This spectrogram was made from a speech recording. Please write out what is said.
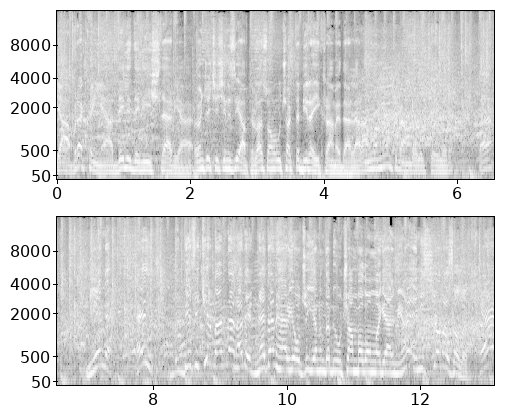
Ya bırakın ya deli deli işler ya. Önce çişinizi yaptırırlar sonra uçakta bira ikram ederler. Anlamıyorum ki ben böyle şeyleri. Ha? Niye ne? Hey bir fikir benden hadi. Neden her yolcu yanında bir uçan balonla gelmiyor? Emisyon azalır. He?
